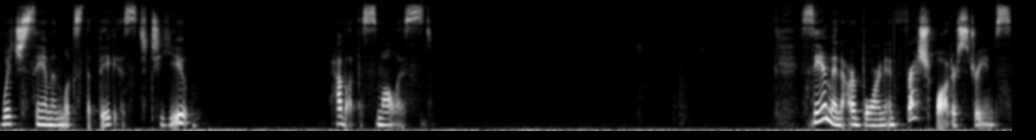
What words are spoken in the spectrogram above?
Which salmon looks the biggest to you? How about the smallest? Salmon are born in freshwater streams.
